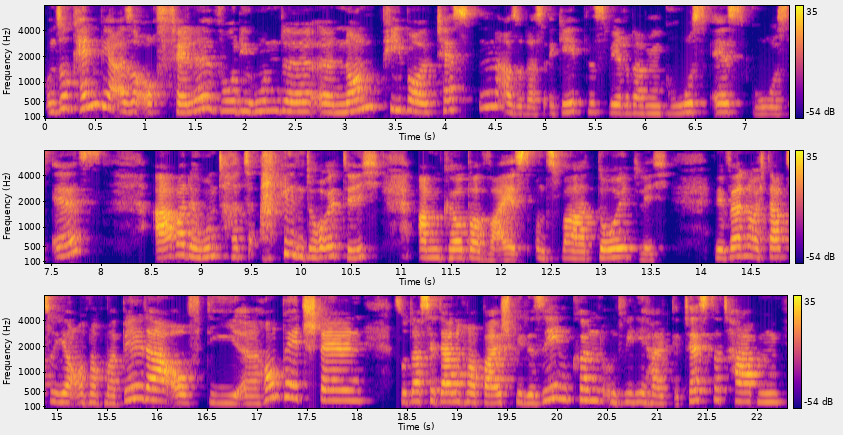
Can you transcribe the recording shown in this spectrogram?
Und so kennen wir also auch Fälle, wo die Hunde äh, Non-P-Ball testen. Also das Ergebnis wäre dann Groß S, Groß S aber der Hund hat eindeutig am Körper weiß und zwar deutlich. Wir werden euch dazu ja auch nochmal Bilder auf die äh, Homepage stellen, so dass ihr da nochmal Beispiele sehen könnt und wie die halt getestet haben.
